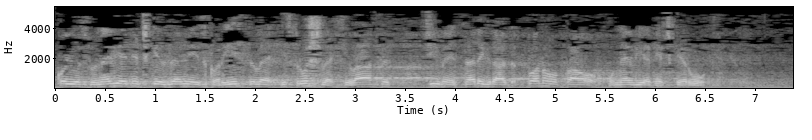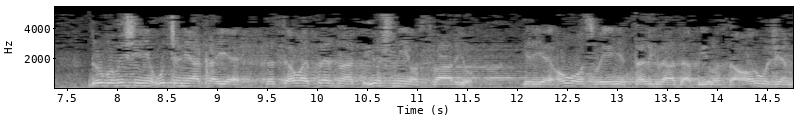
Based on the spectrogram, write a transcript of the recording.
koju su nevjerničke zemlje iskoristile i srušile hilafet, čime je Carigrad ponovo pao u nevjerničke ruke. Drugo mišljenje učenjaka je da se ovaj preznak još nije ostvario, jer je ovo osvojenje Carigrada bilo sa oružjem,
